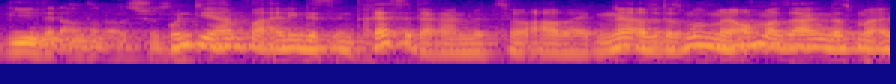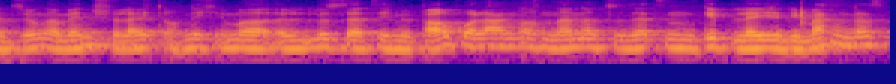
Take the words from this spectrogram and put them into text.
wie in den anderen Ausschüssen. Und die haben vor allen Dingen das Interesse daran mitzuarbeiten. Ne? Also das muss man ja auch mal sagen, dass man als junger Mensch vielleicht auch nicht immer Lust hat, sich mit Bauvorlagen auseinanderzusetzen. Es gibt welche, die machen das.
